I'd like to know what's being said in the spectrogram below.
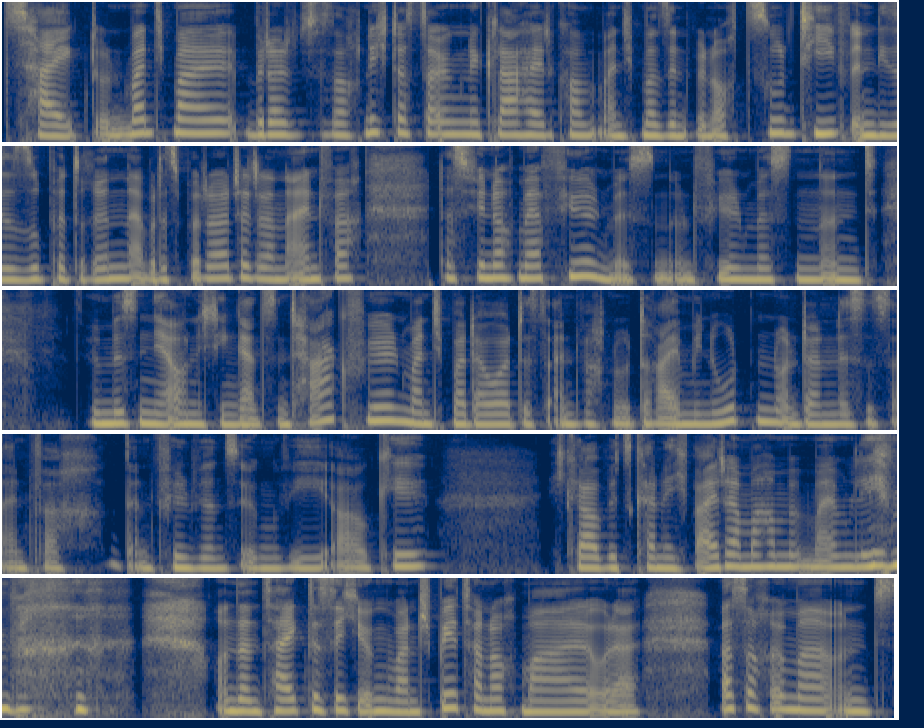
zeigt. Und manchmal bedeutet das auch nicht, dass da irgendeine Klarheit kommt. Manchmal sind wir noch zu tief in diese Suppe drin. Aber das bedeutet dann einfach, dass wir noch mehr fühlen müssen und fühlen müssen. Und wir müssen ja auch nicht den ganzen Tag fühlen. Manchmal dauert es einfach nur drei Minuten und dann ist es einfach, dann fühlen wir uns irgendwie, ah, okay, ich glaube, jetzt kann ich weitermachen mit meinem Leben. und dann zeigt es sich irgendwann später nochmal oder was auch immer. Und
